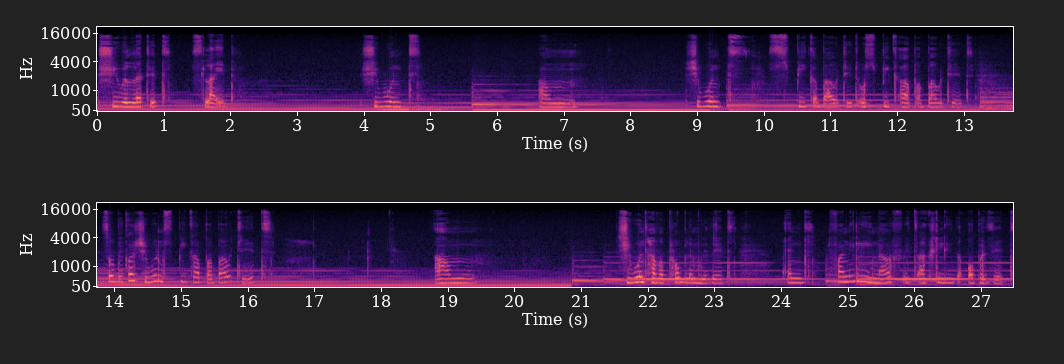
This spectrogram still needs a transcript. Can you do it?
she will let it slide. She won't um she won't speak about it or speak up about it. So because she won't speak up about it, um she won't have a problem with it. And funnily enough, it's actually the opposite.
